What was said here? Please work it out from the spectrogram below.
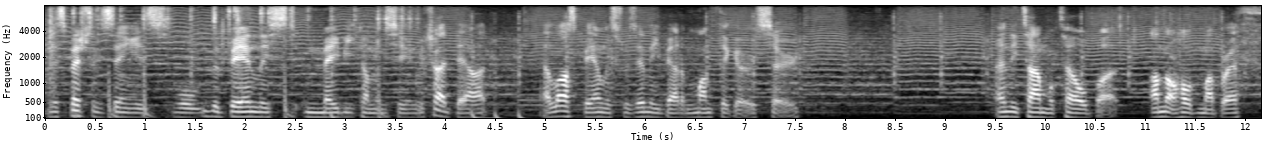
And especially seeing is, well, the ban list may be coming soon, which I doubt. Our last ban list was only about a month ago, so only time will tell, but I'm not holding my breath.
